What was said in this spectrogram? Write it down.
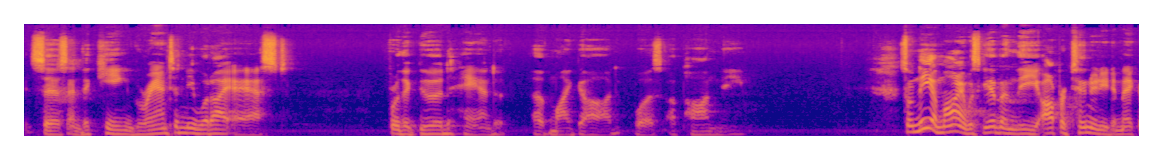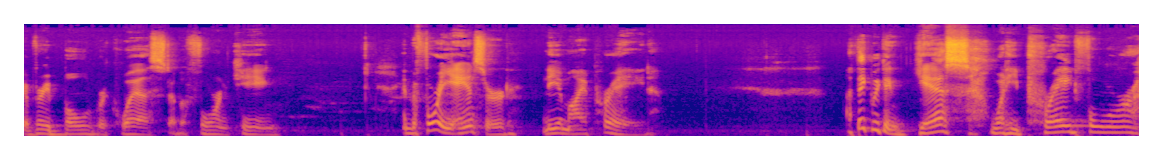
it says, And the king granted me what I asked, for the good hand of my God was upon me. So Nehemiah was given the opportunity to make a very bold request of a foreign king. And before he answered, Nehemiah prayed. I think we can guess what he prayed for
